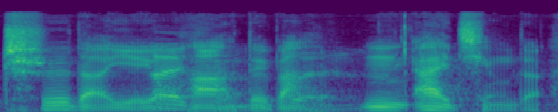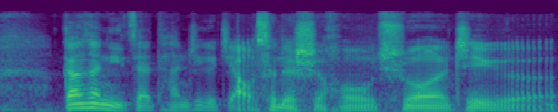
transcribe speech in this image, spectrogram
吃的也有哈，对吧？嗯，爱情的。刚才你在谈这个角色的时候说，这个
